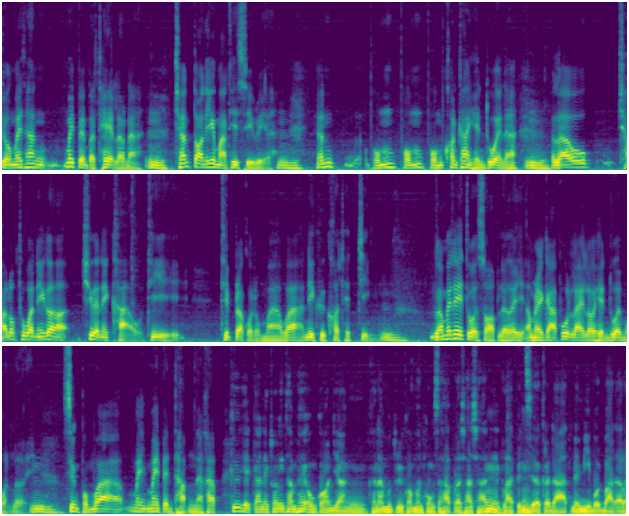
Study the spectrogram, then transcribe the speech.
จนไม่ทั้งไม่เป็นประเทศแล้วนะฉะนั้นตอนนี้ก็มาที่ซีเรียฉะนั้นผมผมผมค่อนข้างเห็นด้วยนะ แล้วชาวโลกทุกวันนี้ก็เชื่อในข่าวที่ที่ปรากฏออกมาว่านี่คือข้อเท็จจริง เราไม่ได้ตรวจสอบเลย อเมริกาพูดอะไรเราเห็นด้วยหมดเลย ซึ่งผมว่าไม่ไม่เป็นธรรมนะครับ คือเหตุการณ์ในครั้งนี้ทำให้องค์กรอย่างคณะมนตรีความมั่นคงสหประชาชาติเนี่ยกลายเป็นเสือกระดาษ ไม่มีบทบาทอะไร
